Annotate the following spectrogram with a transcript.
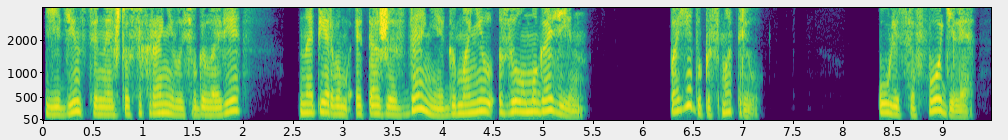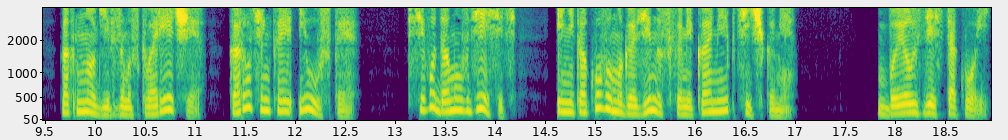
Единственное, что сохранилось в голове, на первом этаже здания гомонил зоомагазин. Поеду посмотрю. Улица Фогеля, как многие в Замоскворечье, коротенькая и узкая. Всего домов десять, и никакого магазина с хомяками и птичками. «Был здесь такой»,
